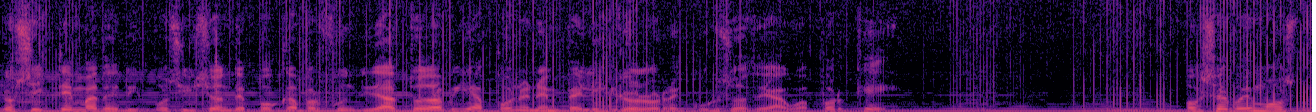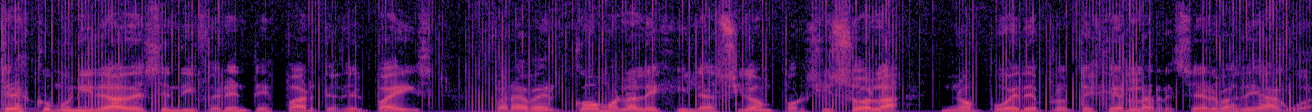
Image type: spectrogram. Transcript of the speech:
los sistemas de disposición de poca profundidad todavía ponen en peligro los recursos de agua. ¿Por qué? Observemos tres comunidades en diferentes partes del país para ver cómo la legislación por sí sola no puede proteger las reservas de agua.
